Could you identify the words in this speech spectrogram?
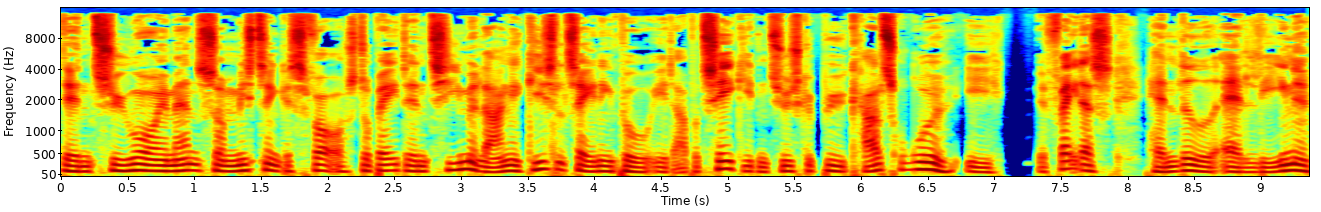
Den 20-årige mand, som mistænkes for at stå bag den timelange gisseltagning på et apotek i den tyske by Karlsruhe i Øh, fredags handlede alene.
